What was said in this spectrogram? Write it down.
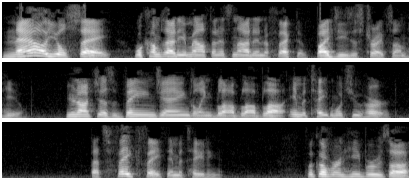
Now you'll say, what comes out of your mouth and it's not ineffective. By Jesus' stripes, I'm healed. You're not just vain jangling, blah, blah, blah, imitating what you heard. That's fake faith, imitating it. Look over in Hebrews, uh,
